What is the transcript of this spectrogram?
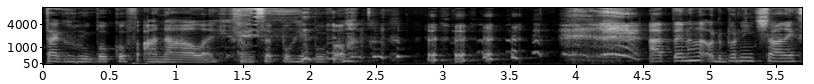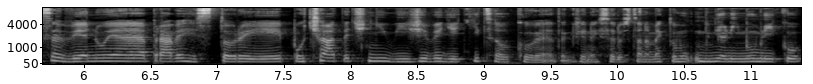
tak hluboko v análech jsem se pohybovala. A tenhle odborný článek se věnuje právě historii počáteční výživy dětí celkově, takže než se dostaneme k tomu umělému mlíku,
